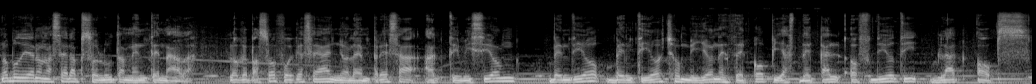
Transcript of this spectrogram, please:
No pudieron hacer absolutamente nada. Lo que pasó fue que ese año la empresa Activision vendió 28 millones de copias de Call of Duty Black Ops.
